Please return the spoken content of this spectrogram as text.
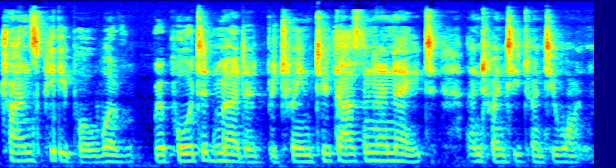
trans people were reported murdered between 2008 and 2021.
